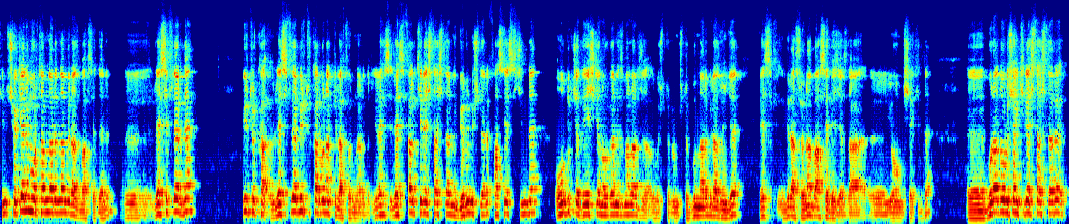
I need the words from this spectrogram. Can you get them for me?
Şimdi çökelim ortamlarından biraz bahsedelim. E, resiflerde bir tür resifler bir tür karbonat platformlarıdır. Res- resifal kireç taşlarının görünüşleri fasyes içinde oldukça değişken organizmalarca oluşturulmuştur. Bunları biraz önce biraz sonra bahsedeceğiz daha e, yoğun bir şekilde. E, burada oluşan kireç taşları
